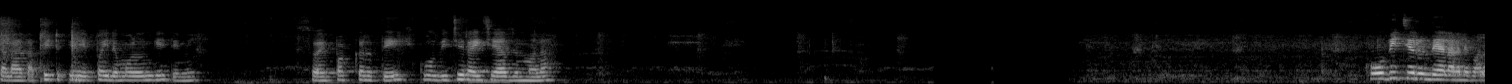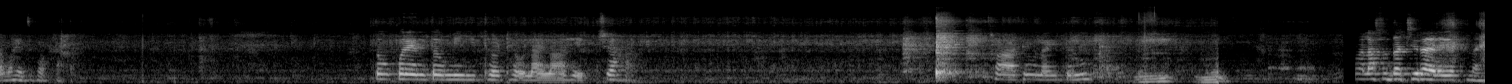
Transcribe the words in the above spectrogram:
चला आता पीठ हे पहिलं मळून घेते मी. स्वयंपाक करते. कोबी चिरायची अजून मला. कोबी चिरून द्यायला लागले मला माहीत पप्पा तोपर्यंत मी इथं ठेवलेला आहे चहा. चहा ठेवला इथं मी मला सुद्धा चिरायला येत नाही.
